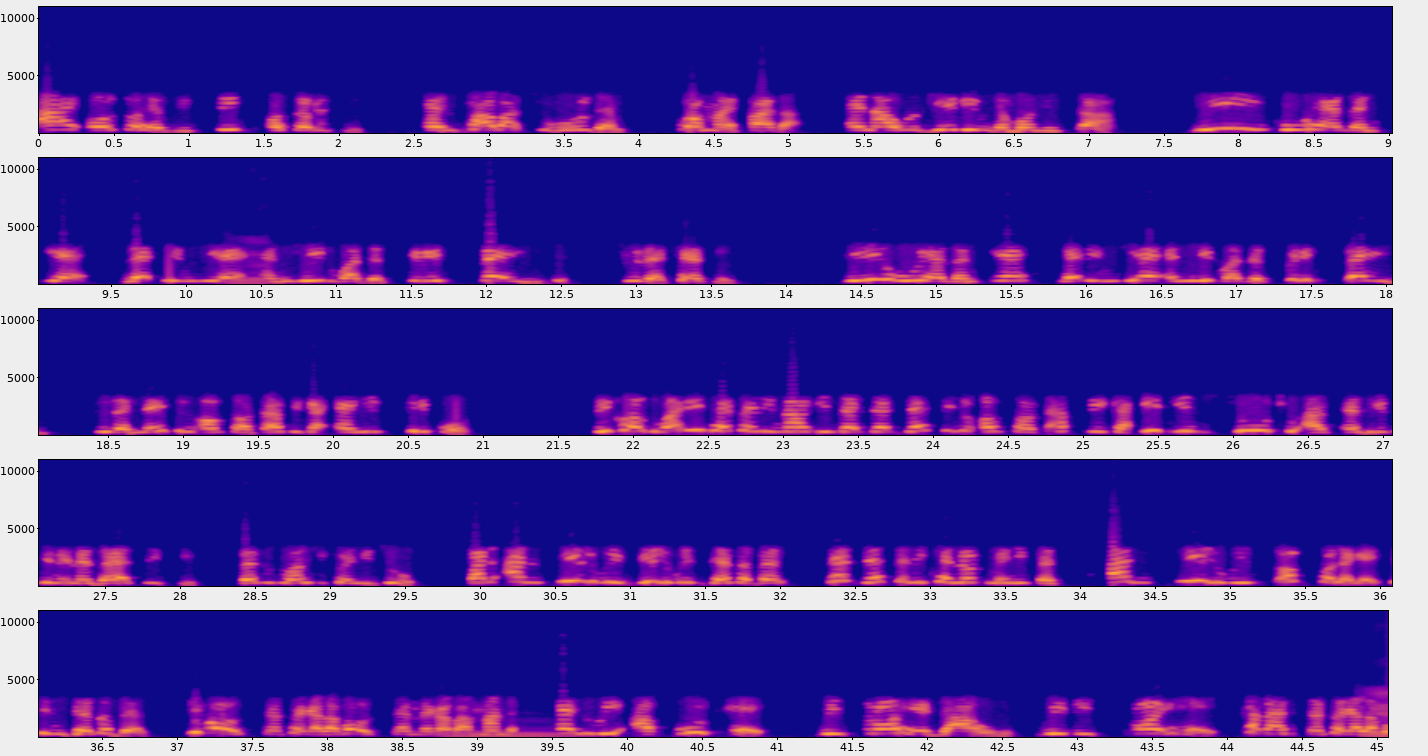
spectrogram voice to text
I also have received authority and power to rule them from my Father, and I will give him the morning star. He who has an ear, let him hear Yeah. and heed what the Spirit says to the churches. He who has an ear, let him hear and heed what the Spirit says to the nation of South Africa and its people. Because what is happening now is that the destiny of South Africa, it is true to us as written in Isaiah 60, verses 1 to 22. But until we deal with Jezebel, that destiny cannot manifest. Until we stop tolerating Jezebel, Mm. and we uproot her, we throw her down, we destroy her.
